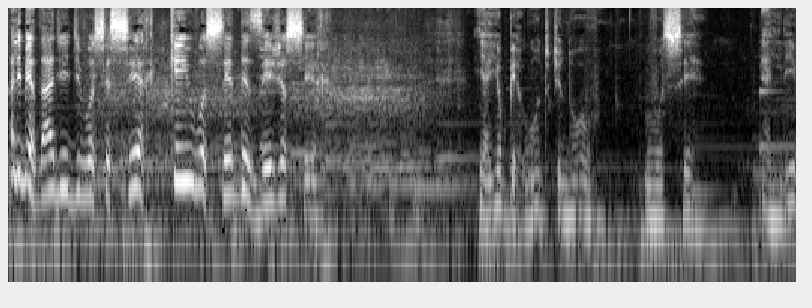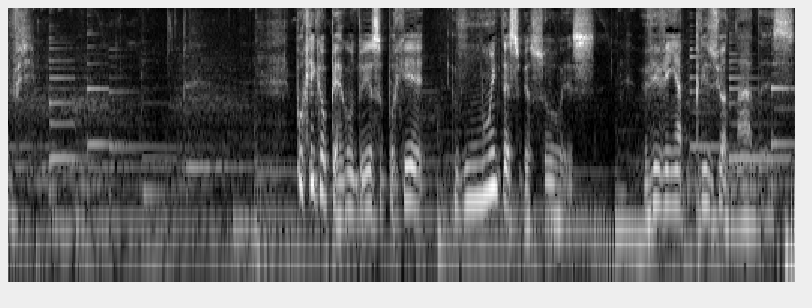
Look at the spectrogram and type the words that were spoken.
a liberdade de você ser quem você deseja ser. E aí eu pergunto de novo: você é livre? Por que, que eu pergunto isso? Porque muitas pessoas vivem aprisionadas,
